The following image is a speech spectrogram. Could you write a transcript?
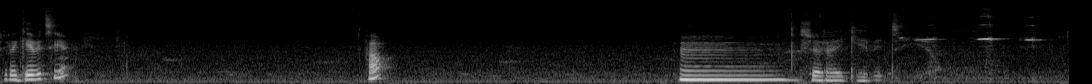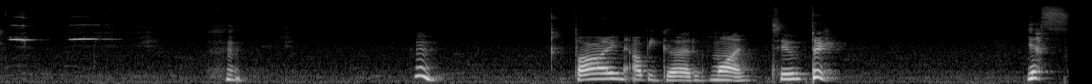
Should I give it to you? Huh? Hmm, should I give it to you? Hmm. Hmm. Fine, I'll be good. One, two, three. Yes.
